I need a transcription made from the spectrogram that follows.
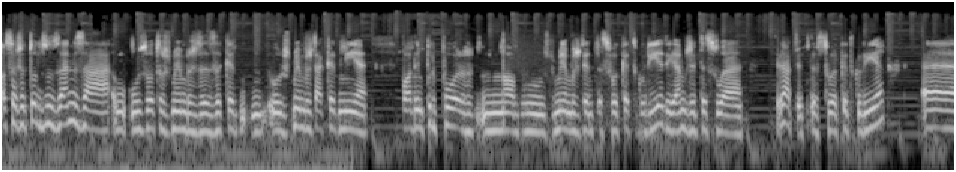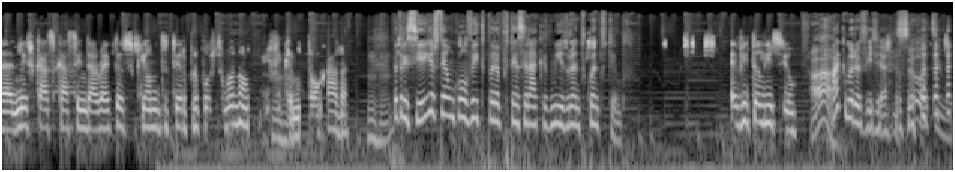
ou seja, todos os anos há os outros membros, das, os membros da academia podem propor novos membros dentro da sua categoria, digamos, dentro da sua, exato, dentro da sua categoria. Ah, neste caso, Casting Directors, que hão de ter proposto o meu nome. E fiquei muito honrada. Patrícia, este é um convite para pertencer à Academia durante quanto tempo? É vitalício. Ah, Ai, que maravilha! isso é ótimo.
